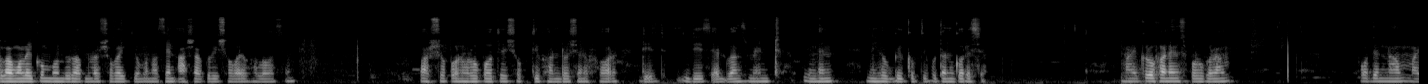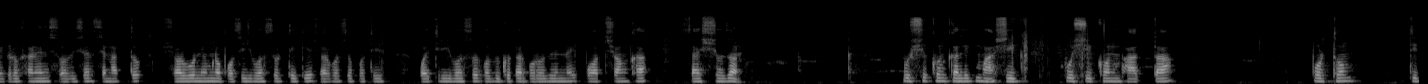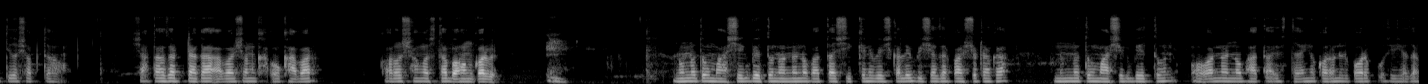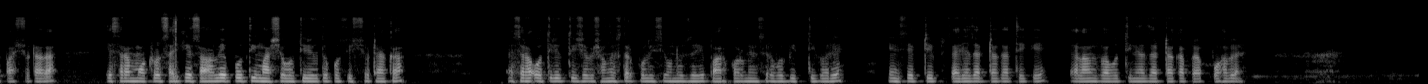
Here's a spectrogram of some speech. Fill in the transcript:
আসসালামু আলাইকুম বন্ধুরা, আপনারা সবাই কেমন আছেন? আশা করি সবাই ভালো আছেন। পাঁচশো পনেরো পদে Shakti foundation for disadvantaged women নিয়োগ বিজ্ঞপ্তি প্রদান করেছে। Micro finance program. পদের নাম মাইক্রো ফাইন্যান্স অফিসার স্নাতক। সর্বনিম্ন পঁচিশ বছর থেকে সর্বোচ্চ পঁয়ত্রিশ বছর অভিজ্ঞতার প্রয়োজন নেই। পদ সংখ্যা চারশো জন। প্রশিক্ষণকালিক মাসিক প্রশিক্ষণ ভাতা প্রথম, তৃতীয় সপ্তাহ। সাত হাজার টাকা আবাসন ও খাবার খরচ সংস্থা বহন করবে। ন্যূনতম মাসিক বেতন, অন্যান্য ভাতা, শিক্ষানিবেশকালে বিশ হাজার পাঁচশো টাকা। ন্যূনতম মাসিক বেতন ও অন্যান্য ভাতা স্থায়ীকরণের পর পঁচিশ হাজার পাঁচশো টাকা। এছাড়া মোটর সাইকেল চালালে প্রতি মাসে অতিরিক্ত পঁচিশশো টাকা। এছাড়া অতিরিক্ত হিসেবে সংস্থার পলিসি অনুযায়ী পারফরমেন্সের উপর ভিত্তি করে ইনসেপটিভ চার হাজার টাকা থেকে অ্যালাউন্স বাবদ তিন হাজার টাকা প্রাপ্য হবেন।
